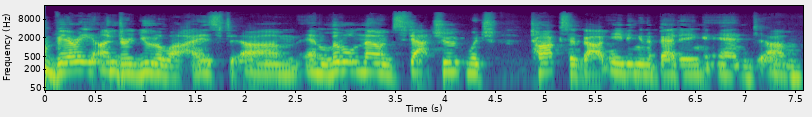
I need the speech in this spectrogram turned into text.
very underutilized um, and little known statute, which talks about aiding and abetting and um,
